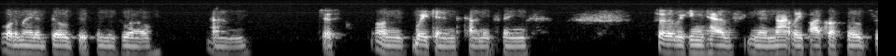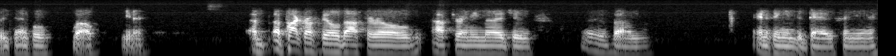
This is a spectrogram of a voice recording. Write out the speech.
automated build system as well, um, just on weekend kind of things, so that we can have you know nightly Pycroft builds, for example. Well, you know, a, a Pycroft build after all after any merge of of um, anything into devs anyway.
